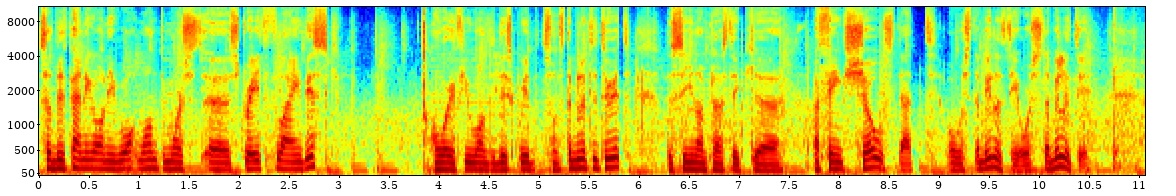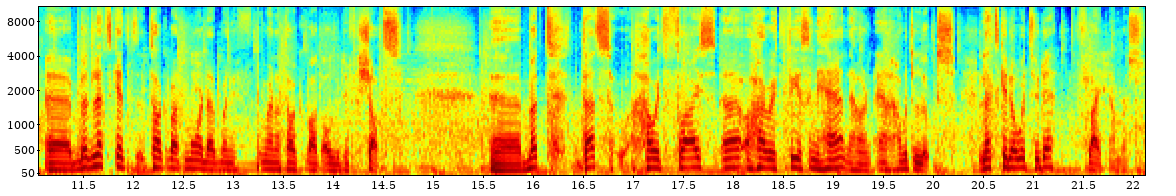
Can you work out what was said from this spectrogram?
So depending on you want a more uh, straight flying disc or if you want a disc with some stability to it, the C-Line plastic uh, I think shows that over stability or stability. Uh, but let's get talk about more that when, when I talk about all the different shots. Uh, but that's how it flies, uh, how it feels in the hand and how it looks. Let's get over to the flight numbers.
